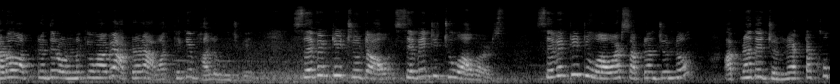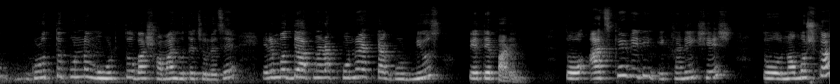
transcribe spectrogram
আরও আপনাদের অন্য কেউ হবে, আপনারা আমার থেকে ভালো বুঝবেন। Seventy two seventy two hours seventy two hours আপনার জন্য, আপনাদের জন্য একটা খুব গুরুত্বপূর্ণ মুহূর্ত বা সময় হতে চলেছে। এর মধ্যে আপনারা কোনো একটা গুড নিউজ পেতে পারেন। তো আজকের রিডিং এখানেই শেষ। তো নমস্কার,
